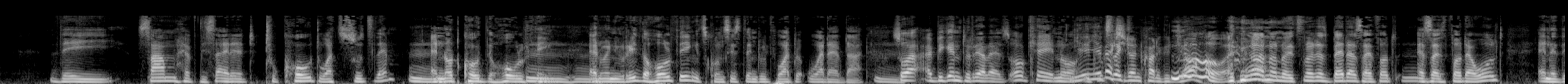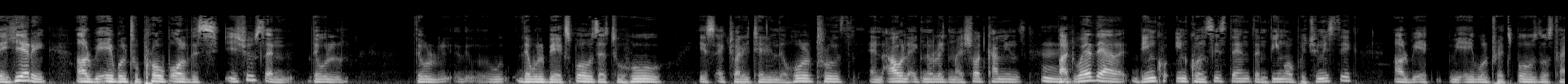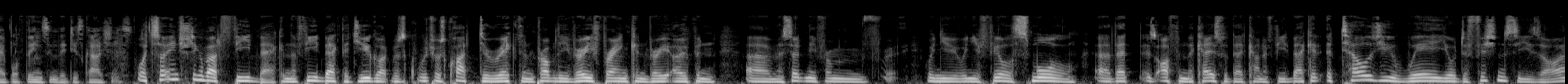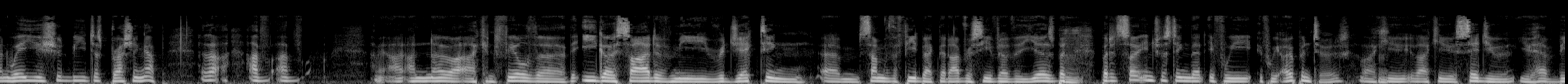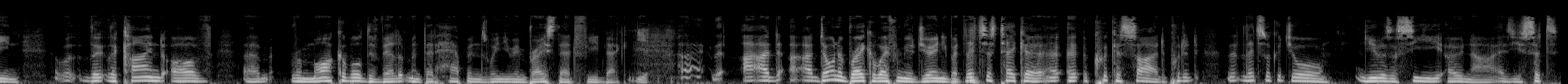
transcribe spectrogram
they some have decided to quote what suits them Mm. and not quote the whole thing. Mm-hmm. And when you read the whole thing, it's consistent with what what I've done. So I, I began to realize, okay, no, Mm. You- looks actually like- done quite a good job. no, no, no, no. It's not as bad as I thought Mm. as I thought I would. And at the hearing, I'll be able to probe all these issues, and they will they will they will be exposed as to who is actually telling the whole truth and I will acknowledge my shortcomings. Mm. But where they are being inconsistent and being opportunistic, I'll be be able to expose those type of things in the discussions. What's so interesting about feedback and the feedback that you got was, which was quite direct and probably very frank and very open, um, certainly from when you when you feel small, uh, that is often the case with that kind of feedback. It, it tells you where your deficiencies are and where you should be just brushing up. I've I've I mean, I, I know I can feel the, the ego side of me rejecting um, some of the feedback that I've received over the years, but but it's so interesting that if we if we open to it, like you like you said you you have been, the the kind of um, remarkable development that happens when you embrace that feedback. Yeah. I, I, I don't want to break away from your journey, but let's just take a, a, a quick aside. Put it. Let's look at your you as a CEO now, as you sit.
